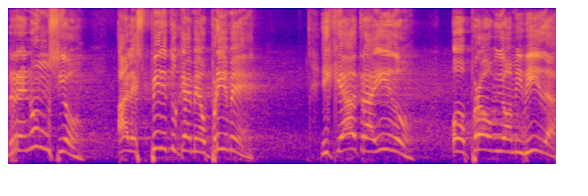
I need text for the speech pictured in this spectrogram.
renuncio al espíritu que me oprime y que ha traído oprobio a mi vida,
